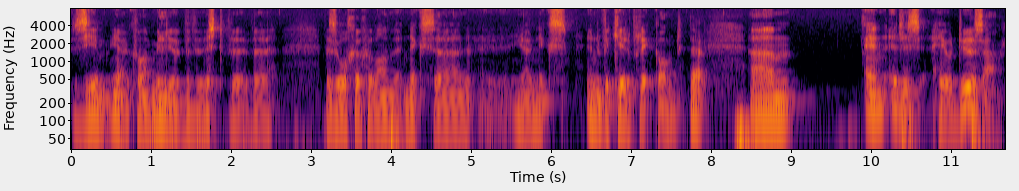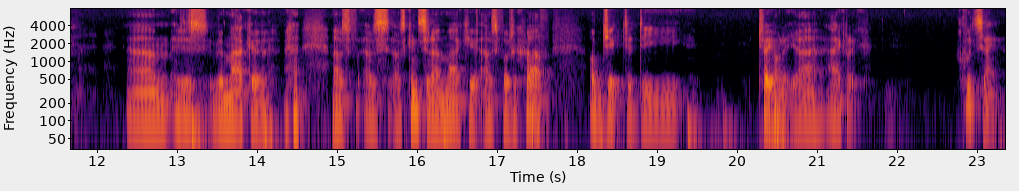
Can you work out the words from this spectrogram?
zeer, ja, gewoon milieubewust. We, we, we zorgen gewoon dat niks, uh, you know, niks in een verkeerde plek komt. Ja. Um, en het is heel duurzaam. Um, het is, we maken, als, als, als kunstenaar maak je als fotograaf objecten die 200 jaar eigenlijk goed zijn.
